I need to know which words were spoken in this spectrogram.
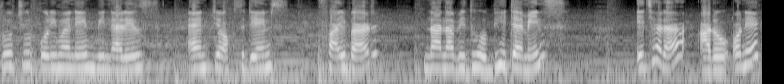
প্রচুর পরিমাণে মিনারেলস অ্যান্টিঅক্সিডেন্টস ফাইবার নানাবিধ ভিটামিনস এছাড়া আরও অনেক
